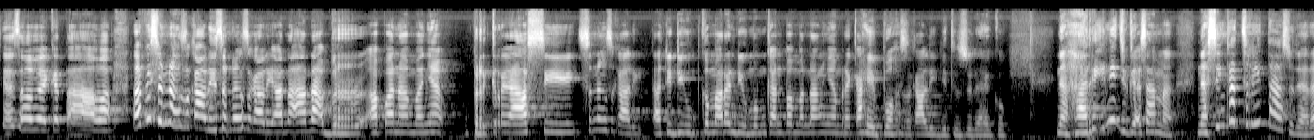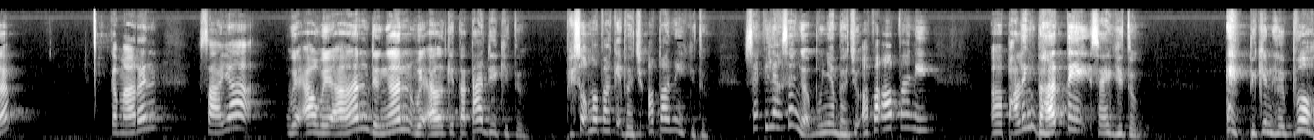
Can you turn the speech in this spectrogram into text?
Saya sampai ketawa. Tapi senang sekali, senang sekali anak-anak ber apa namanya berkreasi, senang sekali. Tadi di, kemarin diumumkan pemenangnya mereka heboh sekali gitu, saudaraku. Nah hari ini juga sama. Nah singkat cerita, saudara, kemarin saya WA-WAan dengan WL kita tadi gitu. Besok mau pakai baju apa nih gitu. Saya bilang saya nggak punya baju apa-apa nih uh, paling batik saya gitu. Eh bikin heboh,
